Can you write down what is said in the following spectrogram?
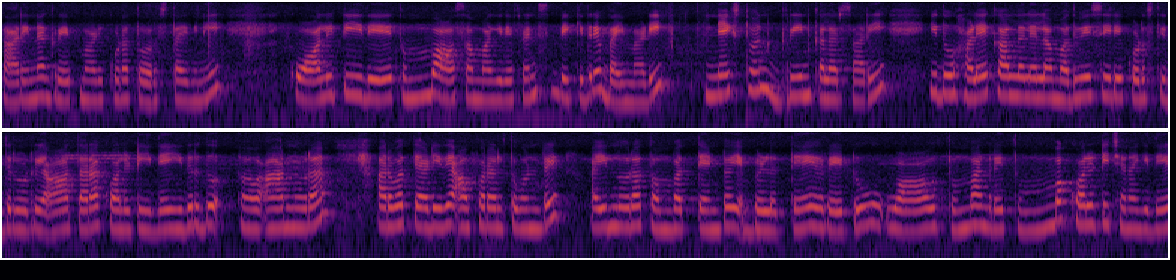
ಸಾರಿನ ಗ್ರೇಪ್ ಮಾಡಿ ಕೂಡ ತೋರಿಸ್ತಾ ಇದ್ದೀನಿ. ಕ್ವಾಲಿಟಿ ಇದೆ, ತುಂಬ ಆಸಮ್ ಆಗಿದೆ ಫ್ರೆಂಡ್ಸ್ ಬೇಕಿದ್ರೆ ಬೈ ಮಾಡಿ. ನೆಕ್ಸ್ಟ್ ಒಂದು ಗ್ರೀನ್ ಕಲರ್ ಸಾರಿ ಇದು ಹಳೆ ಕಾಲದಲ್ಲೆಲ್ಲ ಮದುವೆ ಸೀರೆ ಕೊಡಿಸ್ತಿದ್ರು ನೋಡ್ರಿ, ಆ ಥರ ಕ್ವಾಲಿಟಿ ಇದೆ. ಇದ್ರದ್ದು ಆರುನೂರ ಅರವತ್ತೆರಡು ಇದೆ ಆಫರಲ್ಲಿ ತೊಗೊಂಡ್ರೆ ಐದುನೂರ ತೊಂಬತ್ತೆಂಟು ಬೀಳುತ್ತೆ ರೇಟು ವಾವ್ ತುಂಬ ಅಂದರೆ ತುಂಬ ಕ್ವಾಲಿಟಿ ಚೆನ್ನಾಗಿದೆ.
